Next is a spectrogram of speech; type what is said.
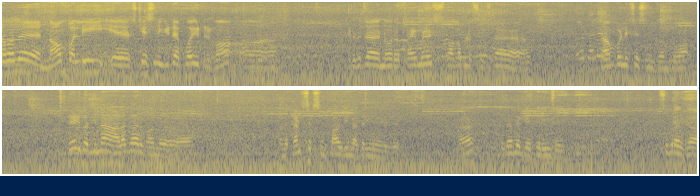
நம்ம வந்து நாம்பள்ளி ஸ்டேஷனுக்கிட்ட போயிட்டுருக்கோம். கிட்டத்தட்ட இன்னொரு ஃபைவ் மினிட்ஸ் வாக்கப்பில் ஸ்டேஷன் நாம்பள்ளி ஸ்டேஷனுக்கு வந்துடுவோம் பின்னாடி பார்த்தீங்கன்னா அழகாக இருக்கும் அந்த அந்த கன்ஸ்ட்ரக்ஷன் பார்த்தீங்கன்னா தெரியும் உங்களுக்கு? ஆ இதான் தெரியுது. சூப்பராக இருக்கா?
